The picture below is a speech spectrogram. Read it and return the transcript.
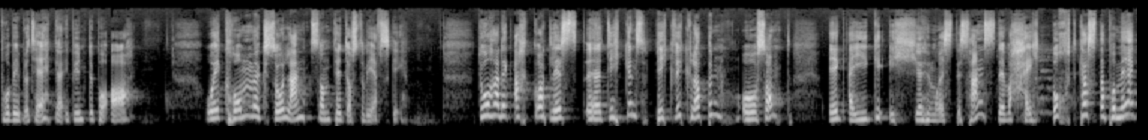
på biblioteket. Jeg begynte på A. Og jeg kom meg så langt som til Dostojevskij. Da hadde jeg akkurat lest eh, Dickens, Pickwick-klappen og sånt. Jeg eier ikke humoristisk sans. Det var helt bortkasta på meg.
